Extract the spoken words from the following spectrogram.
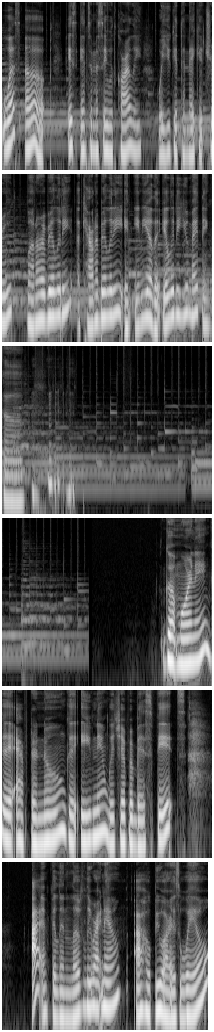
What's up? It's Intimacy with Carley, where you get the naked truth, vulnerability, accountability, and any other illity you may think of. good morning, good afternoon, good evening, whichever best fits. I am feeling lovely right now. I hope you are as well.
